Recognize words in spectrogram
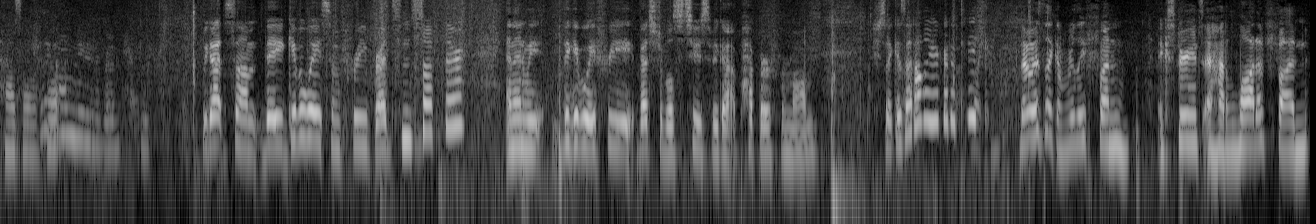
has all of think that. mom needed a bread paper. We got some, they give away some free breads and stuff there. And then we, they give away free vegetables too. So we got a pepper for mom. She's like, is that all you're gonna take? That was like a really fun experience. I had a lot of fun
